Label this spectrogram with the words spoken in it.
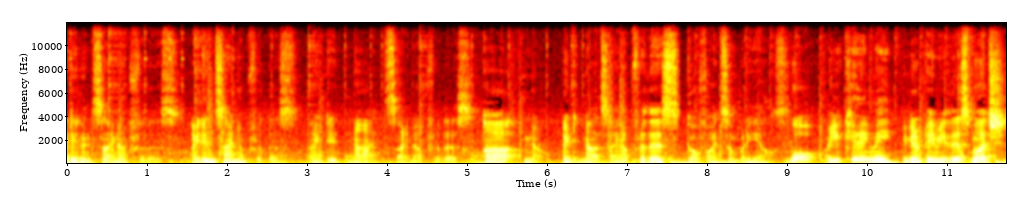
didn't sign up for this. I didn't sign up for this. I did not sign up for this. Uh, no. I did not sign up for this. Go find somebody else. Whoa, are you kidding me? You're gonna pay me this much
